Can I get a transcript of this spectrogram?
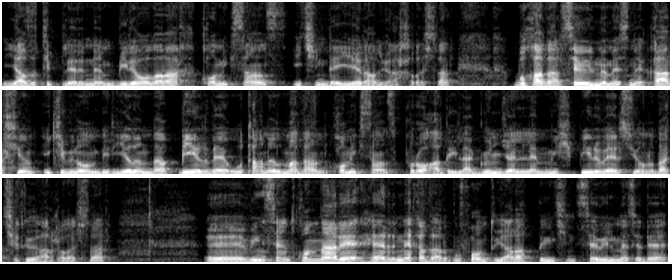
yazı tiplerinden biri olarak Comic Sans içinde yer alıyor arkadaşlar. Bu kadar sevilmemesine karşın 2011 yılında bir de utanılmadan Comic Sans Pro adıyla güncellenmiş bir versiyonu da çıkıyor arkadaşlar. Ee, Vincent Connare her ne kadar bu fontu yarattığı için sevilmese de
